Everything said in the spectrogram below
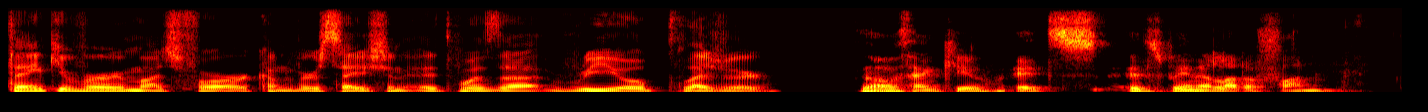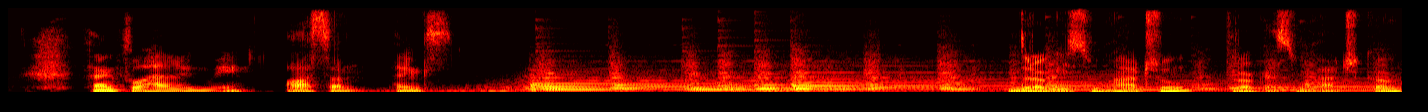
thank you very much for our conversation. It was a real pleasure. No, thank you. It's it's been a lot of fun. Thanks for having me. Awesome. Thanks. Drogi słuchaczu, droga słuchaczko,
